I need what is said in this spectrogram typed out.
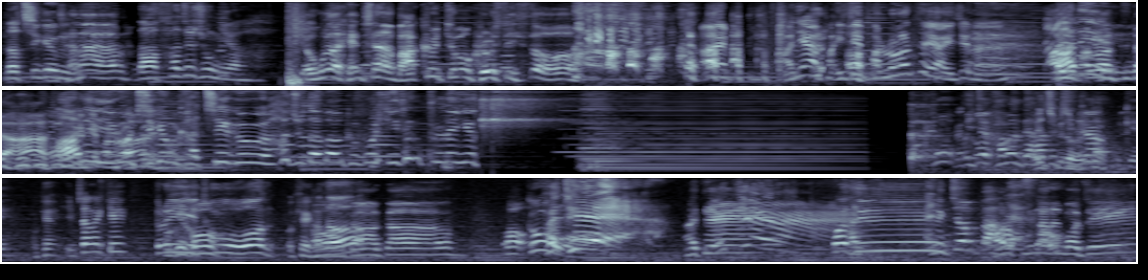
나 지금 괜찮아. 나 사제 중이야. 여구나 괜찮아. 마크 유튜브 그럴 수 있어. 아니, 야 이제 발로란트야 이제는. 아니, 아니 어, 아니 이거 지금 같이 그 하주다가 그거 희생 플레이에. 어, 이제 가면 돼. 하주 입장. 오케이 오케이 입장할게. 3, 2, 1 오케이 간다. 어, 가, 가. 어. 파이팅! 화이팅! 파이팅 안전빵. 바로 끝나는 고. 거지.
